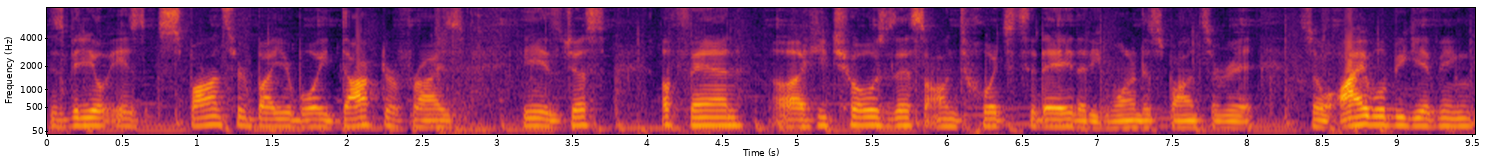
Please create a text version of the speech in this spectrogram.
This video is sponsored by your boy Dr. Fries. He is just a fan. Uh, he chose this on Twitch today that he wanted to sponsor it. So I will be giving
